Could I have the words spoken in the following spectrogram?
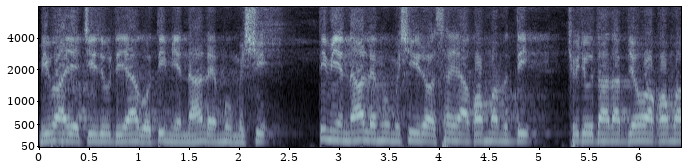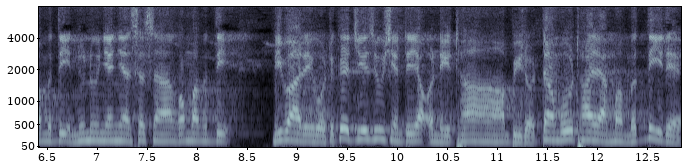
မိဘရဲ့ကျေးဇူးတရားကိုသိမြင်နားလည်မှုမရှိသိမြင်နားလည်မှုမရှိတော့ဆက်ရကောင်းမှမသိချိုချိုသားသားပြောရကောင်းမှမသိနုနုညံ့ညံ့ဆက်ဆံရကောင်းမှမသိမိဘတွေကိုတကယ်ကျေးဇူးရှင်တယောက်အနေထားပြီးတော့တန်ဖိုးထားရမှမသိတဲ့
